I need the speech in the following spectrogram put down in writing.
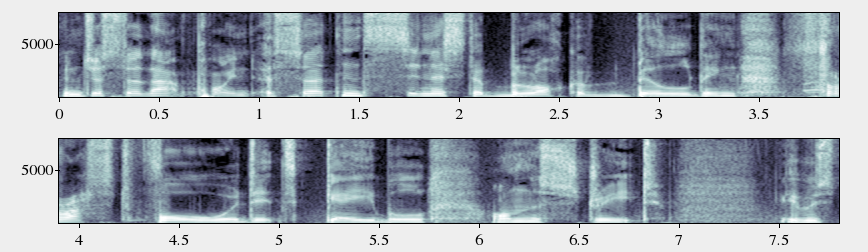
and just at that point, a certain sinister block of building thrust forward its gable on the street. It was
